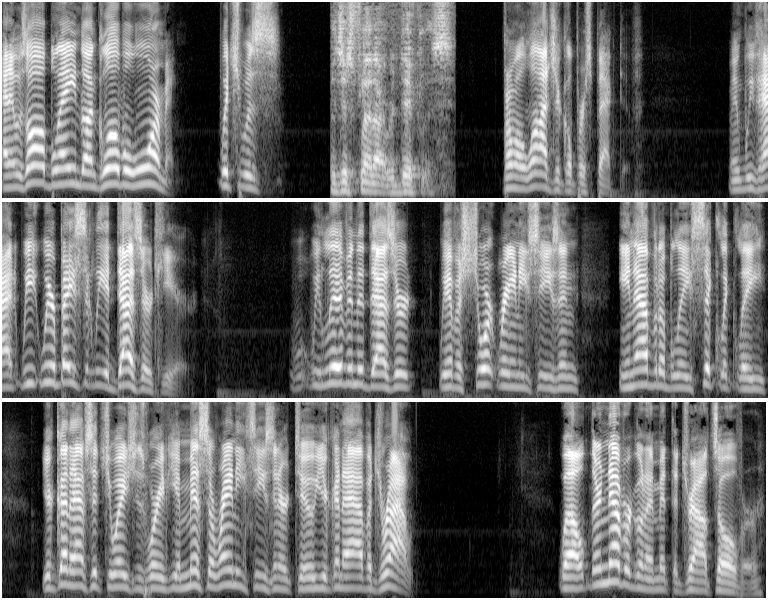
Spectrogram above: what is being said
and it was all blamed on global warming, which was It's just flat out ridiculous. from a logical perspective. I mean, we've had we we're basically a desert here. We live in the desert. We have a short rainy season. Inevitably, cyclically, you're going to have situations where if you miss a rainy season or two, you're going to have a drought. Well, they're never going to admit the drought's over.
